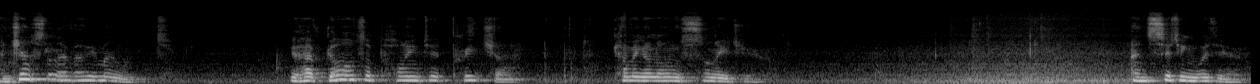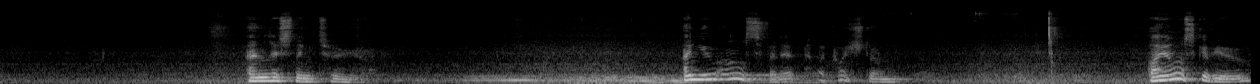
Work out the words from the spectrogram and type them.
And just at that very moment, you have God's appointed preacher coming alongside you and sitting with you and listening to you. And you ask Philip a question. I ask of you,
